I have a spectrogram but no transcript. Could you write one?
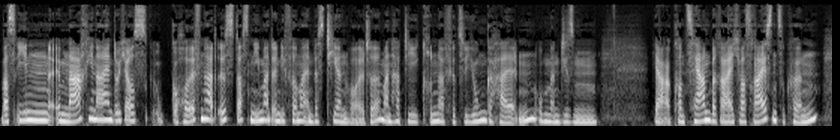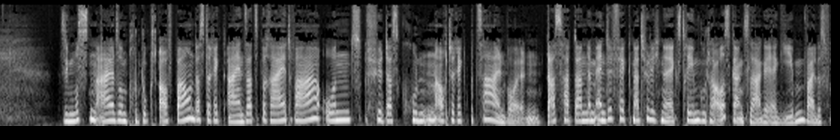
was ihnen im Nachhinein durchaus geholfen hat, ist, dass niemand in die Firma investieren wollte. Man hat die Gründer für zu jung gehalten, um in diesem ja, Konzernbereich was reißen zu können. Sie mussten also ein Produkt aufbauen, das direkt einsatzbereit war und für das Kunden auch direkt bezahlen wollten. Das hat dann im Endeffekt natürlich eine extrem gute Ausgangslage ergeben, weil es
